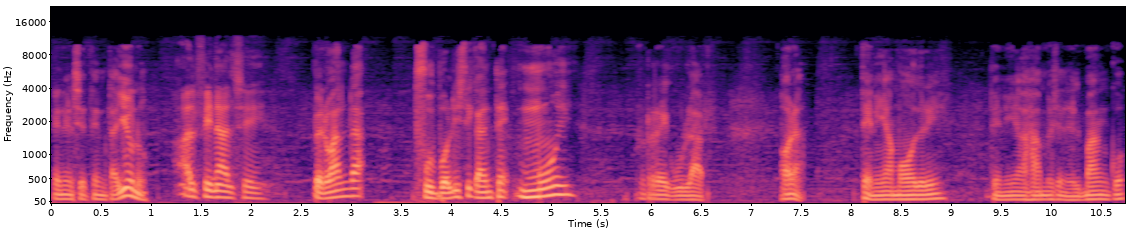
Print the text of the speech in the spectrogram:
en el 71. Al final, sí. Pero anda futbolísticamente muy regular. Ahora, tenía Modri, tenía James en el banco.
